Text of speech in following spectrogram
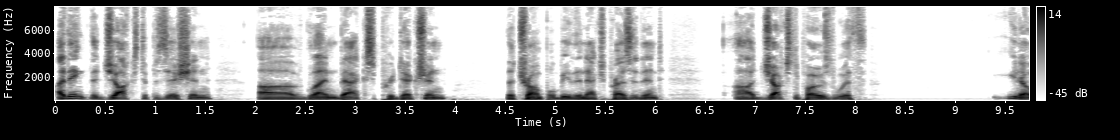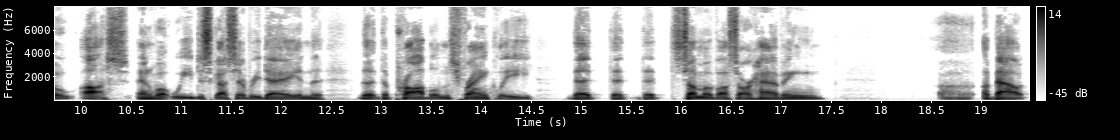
I think the juxtaposition of Glenn Beck's prediction that Trump will be the next president, uh, juxtaposed with, you know, us and what we discuss every day and the, the, the problems, frankly, that, that, that some of us are having uh, about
